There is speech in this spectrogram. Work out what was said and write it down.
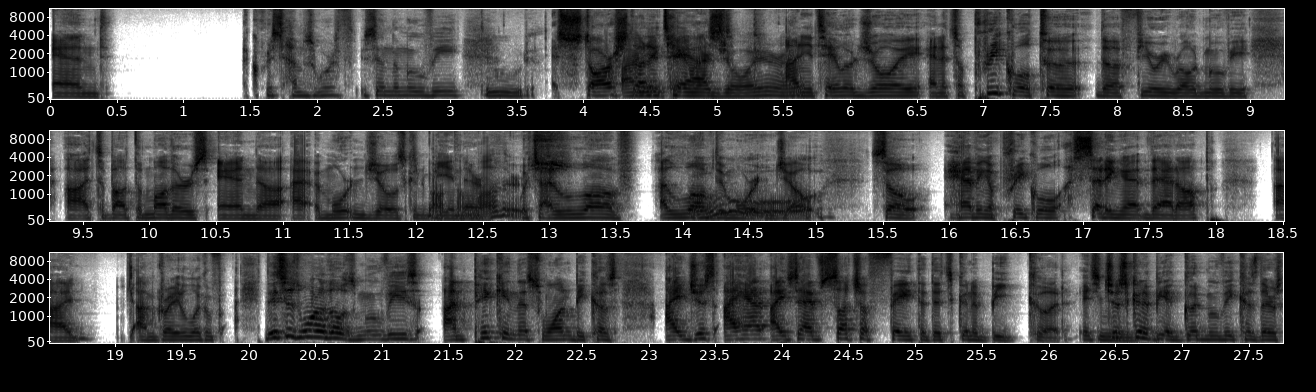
and Chris Hemsworth is in the movie. Dude. Star-studded Taylor cast. Joy, right? Anya Taylor Joy, and it's a prequel to the Fury Road movie. Uh, it's about the mothers, and uh, Morton Joe's going to be in the there, mothers. which I love. I loved Morton Joe. So having a prequel, setting that up, uh, I'm great looking for. This is one of those movies. I'm picking this one because I just I have I have such a faith that it's going to be good. It's just going to be a good movie because there's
